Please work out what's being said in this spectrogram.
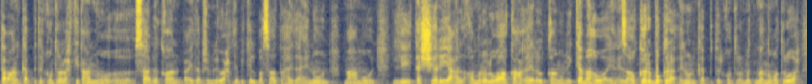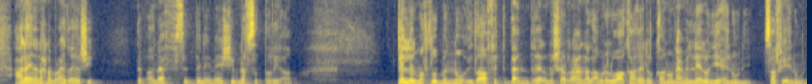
طبعا ال capital control حكيت عنه آه، سابقا بعيدها بجملة واحدة بكل بساطة هيدا قانون معمول لتشريع الأمر الواقع غير القانوني كما هو. يعني إذا أقر بكرة قانون ال capital control مثل ما أنه مطروح. علينا نحن ما رح يتغير شيء. تبقى نفس الدنيا ماشية بنفس الطريقة. كل المطلوب منه إضافة بند غير أنه شرعنا الأمر الواقع غير القانوني عملنا لهم إياه قانوني صار في قانون.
